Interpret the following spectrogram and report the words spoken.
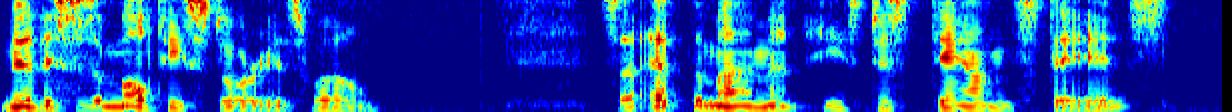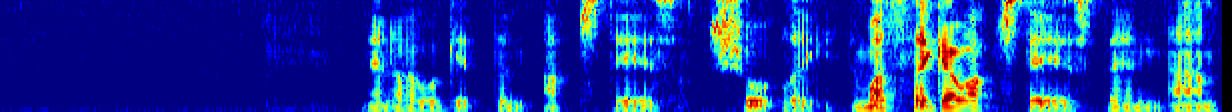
Now this is a multi-story as well. So at the moment he's just downstairs and I will get them upstairs shortly. And once they go upstairs, then um,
